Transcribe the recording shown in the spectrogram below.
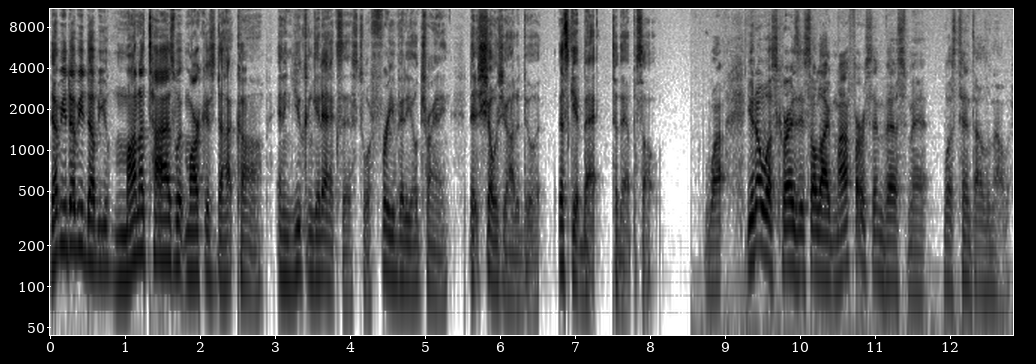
www.monetizewithmarcus.com and you can get access to a free video training that shows you how to do it. Let's get back to the episode. Wow. You know what's crazy? So, like, my first investment was $10,000, dollars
